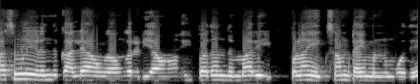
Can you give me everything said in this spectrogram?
பசங்களும் எழுந்து காலையில அவங்க அவங்க ரெடி ஆகணும். இப்பதான் இந்த மாதிரி இப்போலாம் எக்ஸாம் டைம் பண்ணும்போது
